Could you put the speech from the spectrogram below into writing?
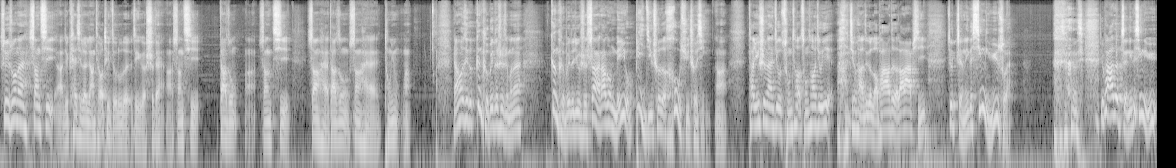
所以说呢，上汽啊就开启了两条腿走路的这个时代啊，上汽。大众啊，上汽、上海大众、上海通用啊，然后这个更可悲的是什么呢？更可悲的就是上海大众没有 B 级车的后续车型啊，他于是呢就重操重操旧业啊，就把这个老帕萨特拉拉皮就整了一个新领域出来，就帕萨特整了一个新领域，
